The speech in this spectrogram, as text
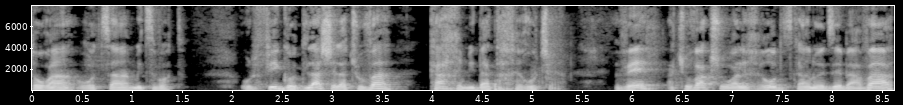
תורה, רוצה מצוות. ולפי גודלה של התשובה, כך היא מידת החירות שלה. והתשובה קשורה לחירות, הזכרנו את זה בעבר,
